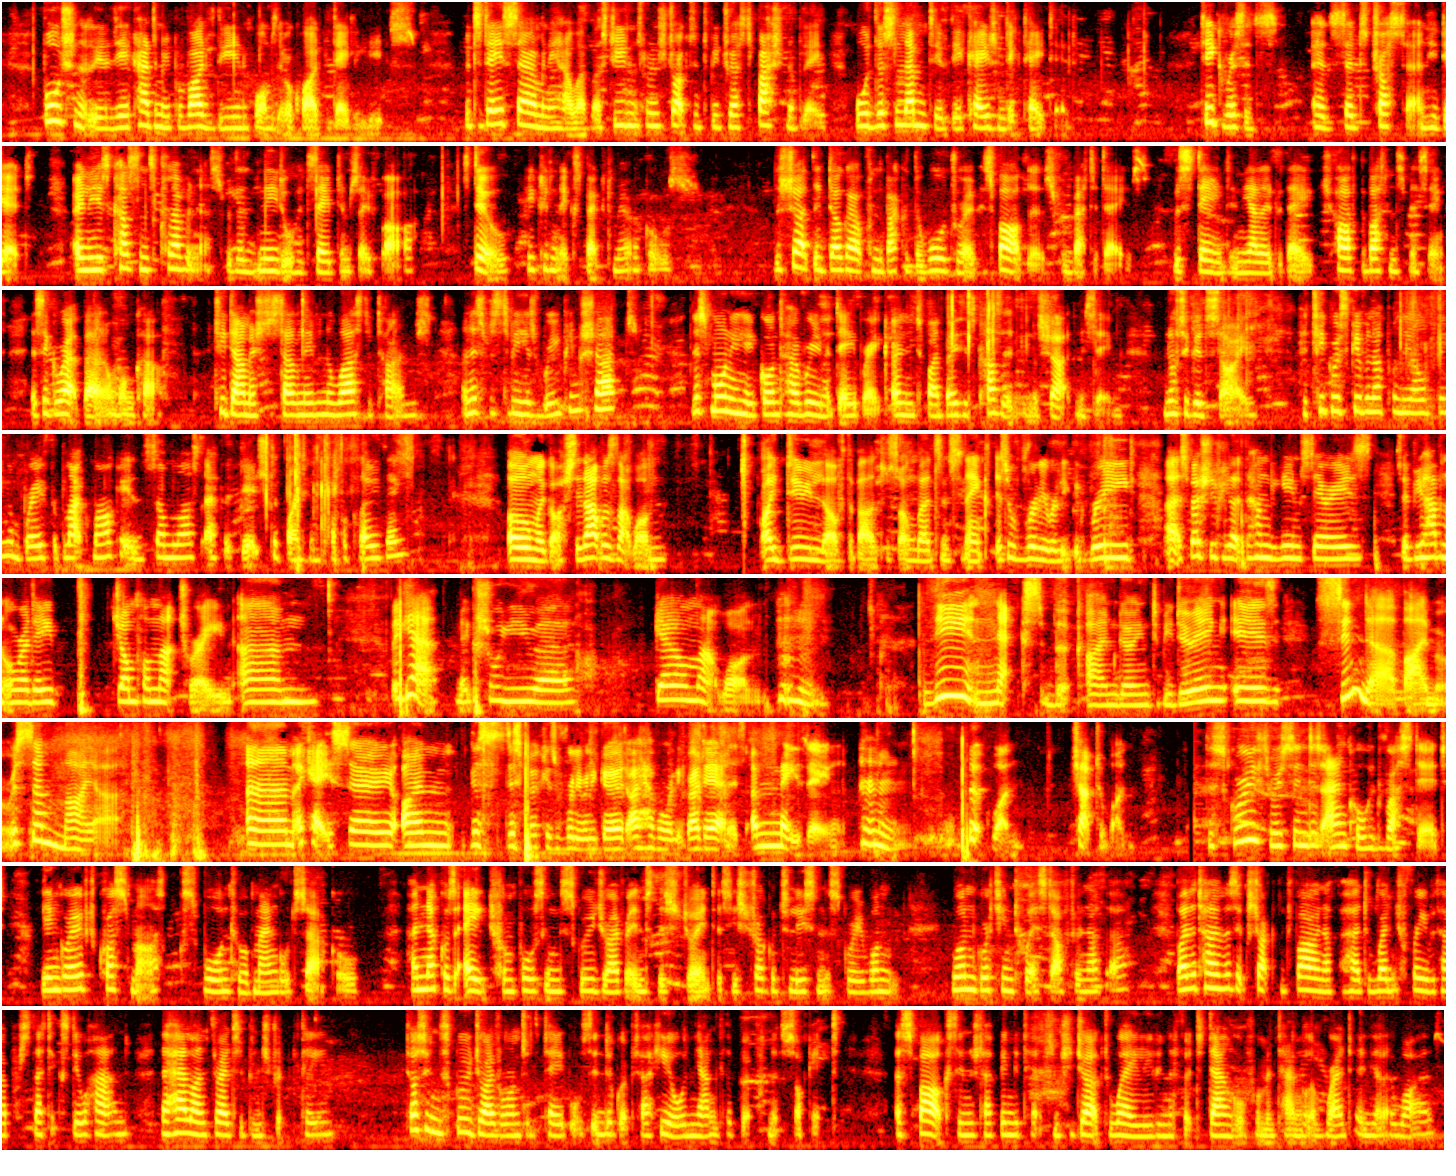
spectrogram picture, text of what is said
Fortunately, the academy provided the uniforms it required for daily use. For today's ceremony, however, students were instructed to be dressed fashionably, or the solemnity of the occasion dictated. Tigris had, had said to trust her, and he did. Only his cousin's cleverness with a needle had saved him so far. Still, he couldn't expect miracles. The shirt they dug out from the back of the wardrobe, his father's, from better days, was stained and yellowed with age, half the buttons missing, a cigarette burn on one cuff, too damaged to sell in even the worst of times, and this was to be his reaping shirt? This morning he had gone to her room at daybreak, only to find both his cousin and the shirt missing. Not a good sign. Had Tigris given up on the old thing and braved the black market in some last effort ditch to find him proper clothing? Oh my gosh, so that was that one. I do love the Ballad of Songbirds and Snakes. It's a really, really good read, uh, especially if you like the Hunger Games series. So if you haven't already, jump on that train. Um, but yeah, make sure you uh, get on that one. the next book I'm going to be doing is Cinder by Marissa Meyer. Um, okay, so I'm this this book is really really good. I have already read it and it's amazing. book one, chapter one. The screw through Cinder's ankle had rusted, the engraved cross marks worn to a mangled circle. Her knuckles ached from forcing the screwdriver into this joint as he struggled to loosen the screw, one, one gritting twist after another. By the time it was extracted far enough for her to wrench free with her prosthetic steel hand, the hairline threads had been stripped clean. Tossing the screwdriver onto the table, Cinder gripped her heel and yanked the foot from its socket. A spark singed her fingertips, and she jerked away, leaving the foot to dangle from a tangle of red and yellow wires.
